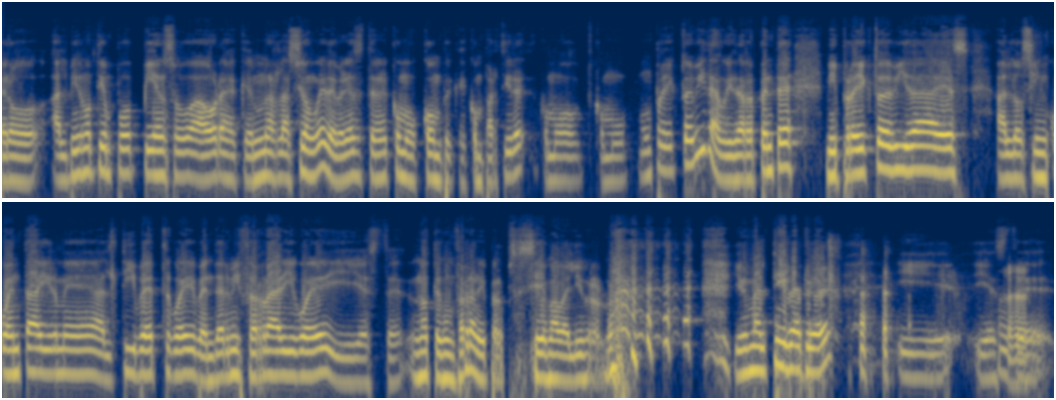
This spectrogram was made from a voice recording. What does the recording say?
Pero al mismo tiempo pienso ahora que en una relación, güey, deberías tener como que compartir como, como un proyecto de vida, güey. De repente mi proyecto de vida es a los 50 irme al Tíbet, güey, vender mi Ferrari, güey, y este, no tengo un Ferrari, pero pues así se llamaba el libro, ¿no? irme al Tíbet, güey, y, y este,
